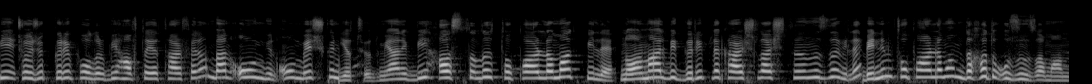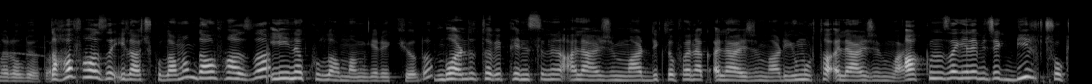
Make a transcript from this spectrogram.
bir çocuk grip olur bir hafta yatar falan. Ben 10 gün, 15 gün yatıyordum. Yani bir hastalığı toparlamak bile normal bir griple karşılaştığınızda bile benim toparlamam daha da uzun zamanlar alıyordu. Daha fazla ilaç kullanmam, daha fazla iğne kullanmam gerekiyordu. Bu arada tabii penisilin alerjim var, diklofenak alerjim var, yumurta alerjim var. Aklınıza gelebilecek birçok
